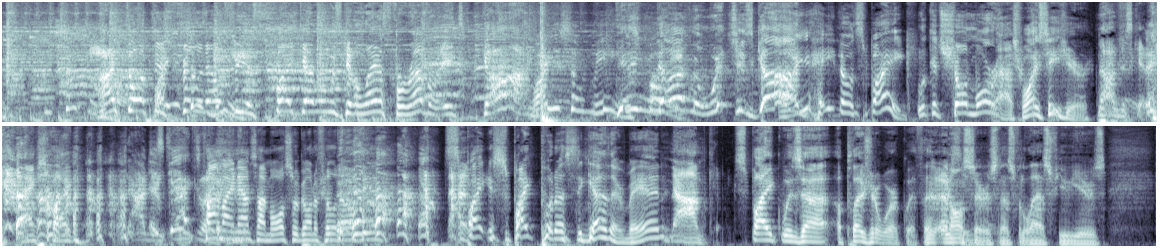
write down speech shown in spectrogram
I thought this are you so Philadelphia? Spike era was going to last forever. It's gone. Why are you so mean? to Ding Spike? dong, the witch is gone. Why are you hating on Spike? Look at Sean Morash. Why is he here? No, I'm just kidding. Thanks, Spike. no, I'm just kidding. It's time I announce I'm also going to Philadelphia. Spike, Spike put us together, man. Nah, I'm kidding. Spike was uh, a pleasure to work with, in, in all seriousness, for the last few years.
